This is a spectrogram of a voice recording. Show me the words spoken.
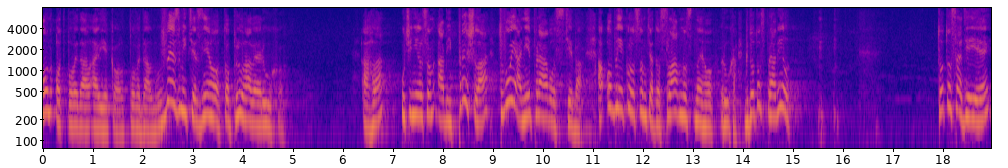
on odpovedal a riekol, povedal mu, vezmite z neho to pluhavé rúcho. A hla, učinil som, aby prešla tvoja neprávosť z teba a obliekol som ťa do slavnostného rúcha. Kto to spravil? Toto sa deje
